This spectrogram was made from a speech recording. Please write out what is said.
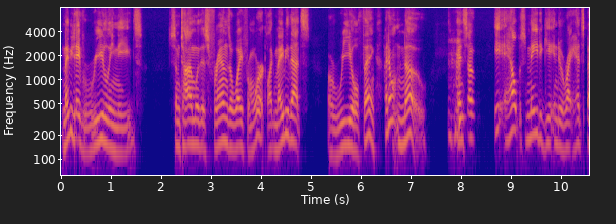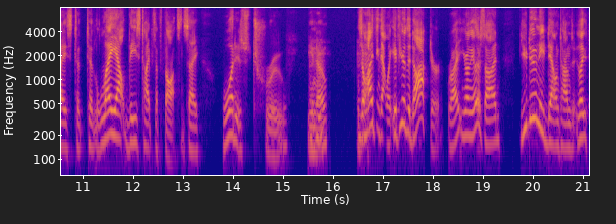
maybe Dave really needs some time with his friends away from work. Like maybe that's a real thing. I don't know. Mhm. And so it helps me to get into a right headspace to to lay out these types of thoughts and say, what is true? You Mhm. know? So Mhm. I think that way. If you're the doctor, right? You're on the other side, you do need downtimes. Like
